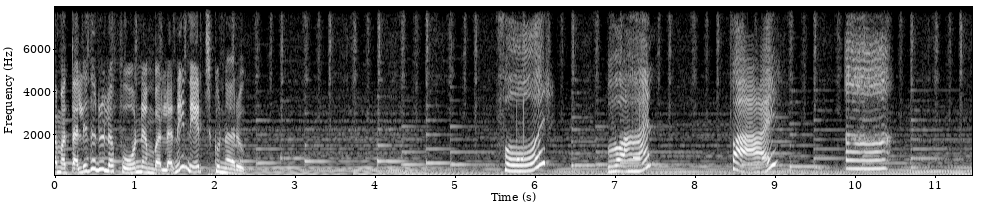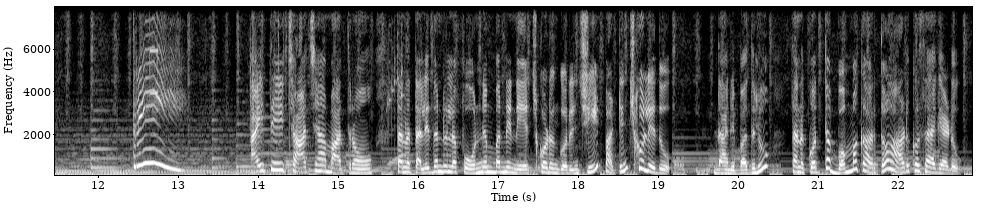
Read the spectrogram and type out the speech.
తమ తల్లిదండ్రుల ఫోన్ నంబర్లని నేర్చుకున్నారు. Four one five three. అయితే చాచా మాత్రం తన తల్లిదండ్రుల ఫోన్ నెంబర్ని నేర్చుకోవడం గురించి పట్టించుకోలేదు. దాని బదులు తన కొత్త బొమ్మ కారుతో ఆడుకోసాగాడు.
